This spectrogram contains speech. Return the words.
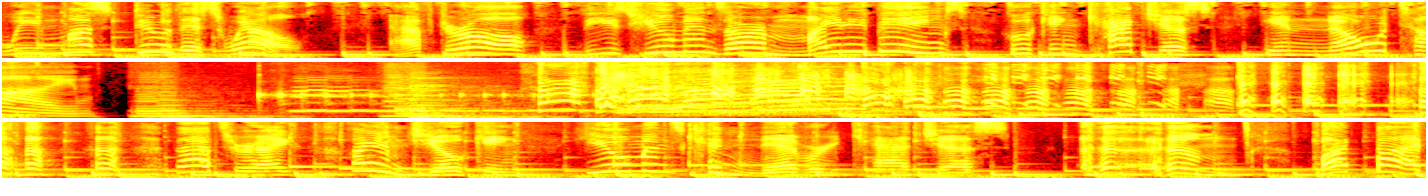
we must do this well. After all, these humans are mighty beings who can catch us in no time. That's right. I am joking. Humans can never catch us. but, but,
